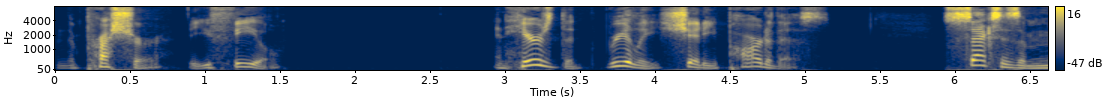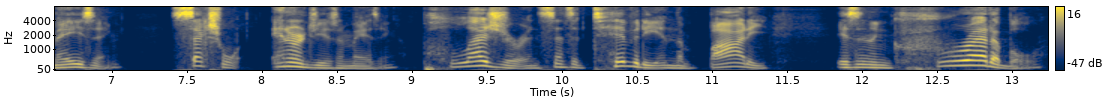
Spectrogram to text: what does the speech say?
and the pressure that you feel. And here's the really shitty part of this sex is amazing, sexual energy is amazing, pleasure and sensitivity in the body is an incredible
